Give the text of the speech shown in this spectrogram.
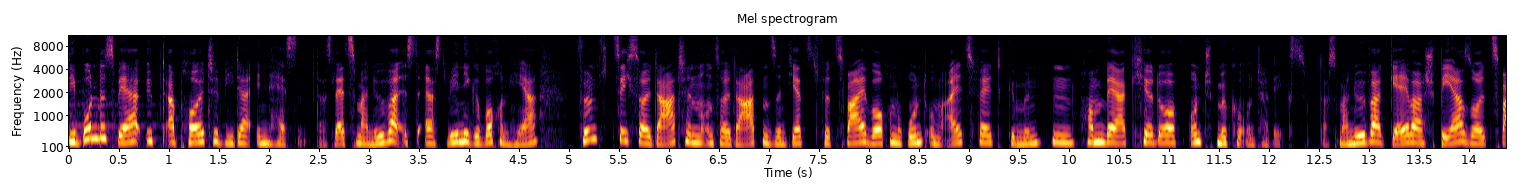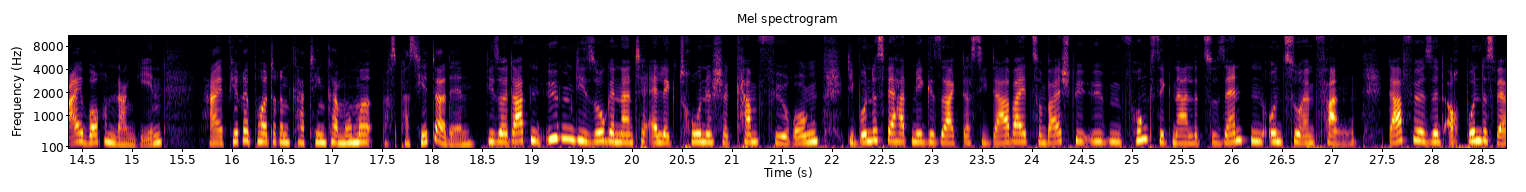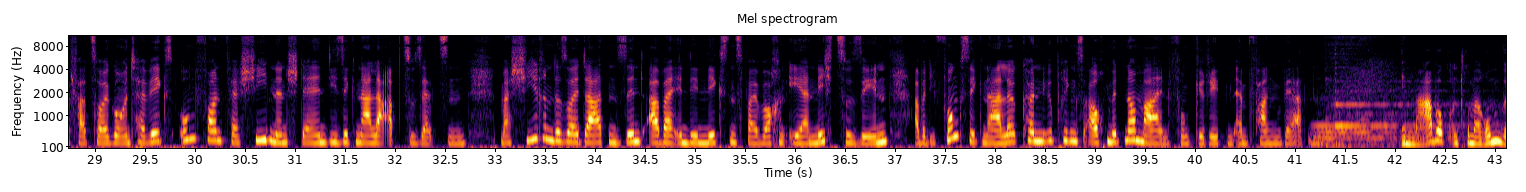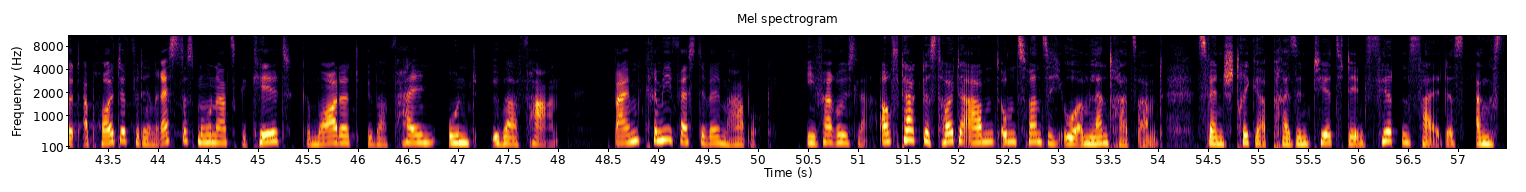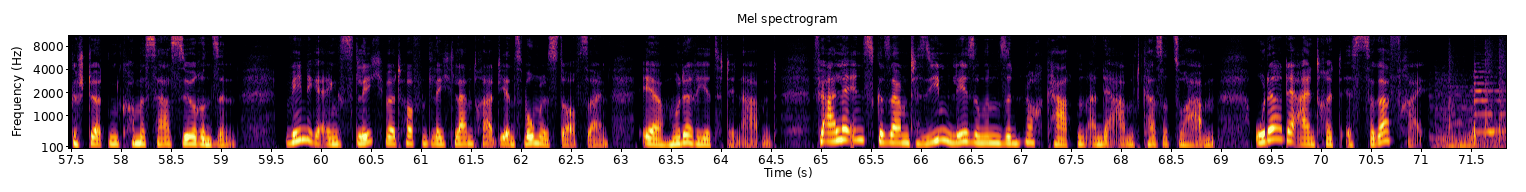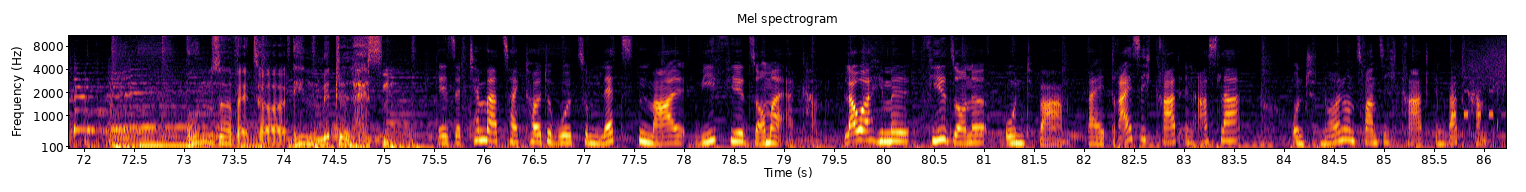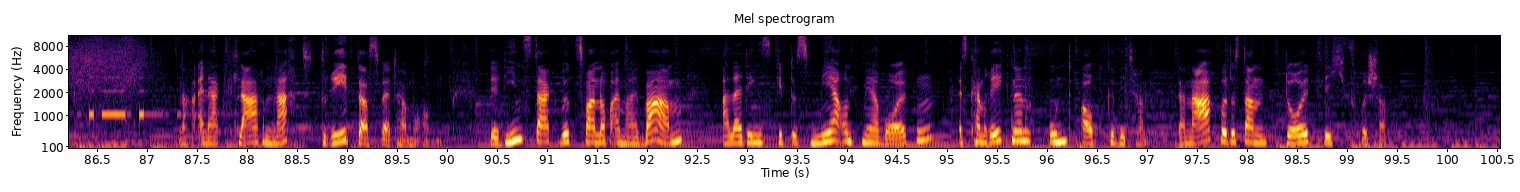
Die Bundeswehr übt ab heute wieder in Hessen. Das letzte Manöver ist erst wenige Wochen her. 50 Soldatinnen und Soldaten sind jetzt für zwei Wochen rund um Alsfeld, Gemünden, Homberg, Kirdorf und Mücke unterwegs. Das Manöver Gelber Speer soll zwei Wochen lang gehen. HF4-Reporterin Katinka Mumme, was passiert da denn? Die Soldaten üben die sogenannte elektronische Kampfführung. Die Bundeswehr hat mir gesagt, dass sie dabei zum Beispiel üben, Funksignale zu senden und zu empfangen. Dafür sind auch Bundeswehrfahrzeuge unterwegs, um von verschiedenen Stellen die Signale abzusetzen. Marschierende Soldaten sind aber in den nächsten zwei Wochen eher nicht zu sehen, aber die Funksignale können übrigens auch mit normalen Funkgeräten empfangen werden. In Marburg und drumherum wird ab heute für den Rest des Monats gekillt, gemordet, überfallen und überfahren. Beim Krimi-Festival Marburg. Eva Rösler. Auftakt ist heute Abend um 20 Uhr im Landratsamt. Sven Stricker präsentiert den vierten Fall des angstgestörten Kommissars Sörensen. Weniger ängstlich wird hoffentlich Landrat Jens Wummelsdorf sein. Er moderiert den Abend. Für alle insgesamt sieben Lesungen sind noch Karten an der Abendkasse zu haben. Oder der Eintritt ist sogar frei. Unser Wetter in Mittelhessen. Der September zeigt heute wohl zum letzten Mal, wie viel Sommer er kann. Blauer Himmel, viel Sonne und warm. Bei 30 Grad in Asla und 29 Grad in Bad Camberg. Nach einer klaren Nacht dreht das Wetter morgen. Der Dienstag wird zwar noch einmal warm, allerdings gibt es mehr und mehr Wolken, es kann regnen und auch gewittern. Danach wird es dann deutlich frischer.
